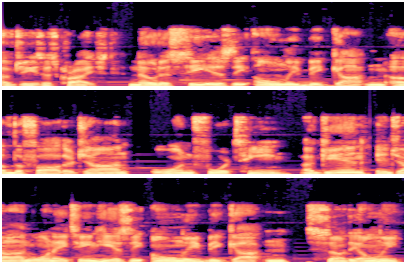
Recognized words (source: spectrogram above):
of Jesus Christ. Notice he is the only begotten of the Father, John 114. Again, in John 118, he is the only begotten son, the only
